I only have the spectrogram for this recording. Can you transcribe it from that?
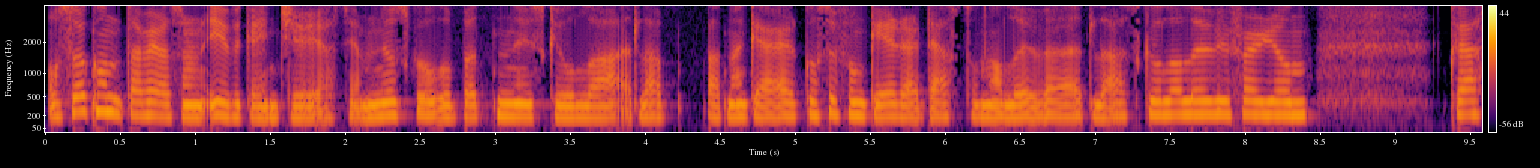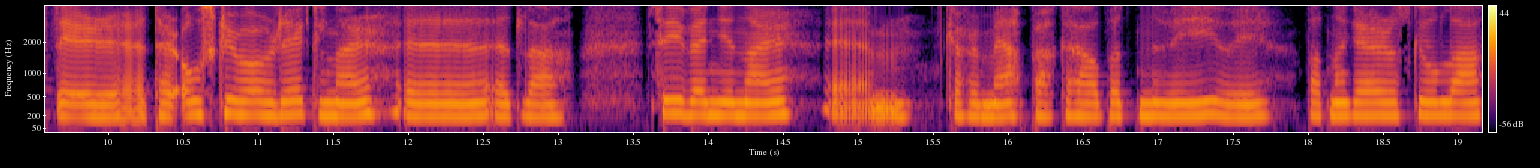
och så kunde det vara sån övergång att jag men nu skulle button ny skola eller barna går hur så fungerar det att stå löva eller skola löva i förjon kvart är tar oskriva reglerna eh eller se vänjerna ehm kan för mer packa här button vi och barna går och skola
